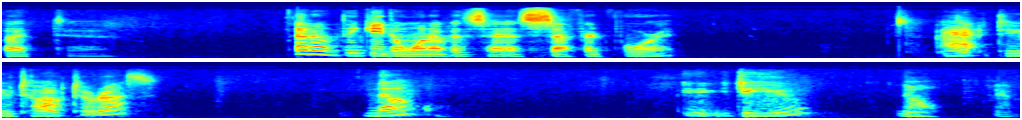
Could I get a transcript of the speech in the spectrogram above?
but uh, I don't think either one of us has suffered for it. Uh, do you talk to Russ? No. Do you? No, never.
